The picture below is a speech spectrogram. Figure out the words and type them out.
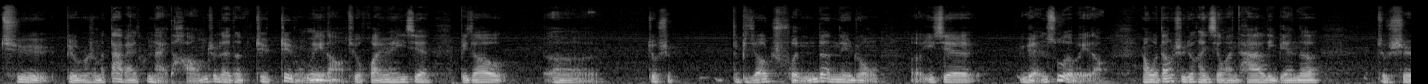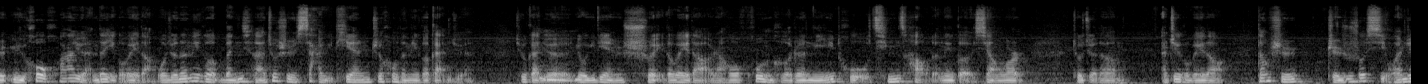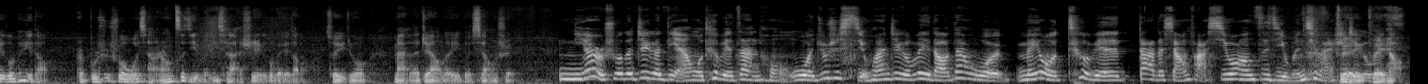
去，比如说什么大白兔奶糖之类的这这种味道，去还原一些比较呃，就是比较纯的那种呃一些元素的味道。然后我当时就很喜欢它里边的，就是雨后花园的一个味道，我觉得那个闻起来就是下雨天之后的那个感觉，就感觉有一点水的味道，然后混合着泥土、青草的那个香味儿，就觉得。啊，这个味道，当时只是说喜欢这个味道，而不是说我想让自己闻起来是一个味道，所以就买了这样的一个香水。尼尔说的这个点我特别赞同，我就是喜欢这个味道，但我没有特别大的想法，希望自己闻起来是这个味道。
